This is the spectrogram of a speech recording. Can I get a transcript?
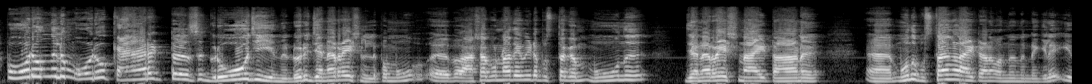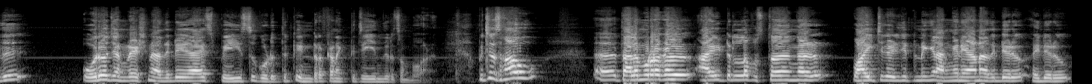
അപ്പോൾ ഓരോന്നിലും ഓരോ ക്യാരക്ടേഴ്സ് ഗ്രോ ചെയ്യുന്നുണ്ട്. ഒരു ജനറേഷനിൽ ഇപ്പോൾ മൂ ആശാപൂർണാദേവിയുടെ പുസ്തകം മൂന്ന് ജനറേഷനായിട്ടാണ് മൂന്ന് പുസ്തകങ്ങളായിട്ടാണ് വന്നതെന്നുണ്ടെങ്കിൽ ഇത് ഓരോ ജനറേഷനും അതിന്റെതായ സ്പേസ് കൊടുത്തിട്ട് ഇന്റർ കണക്ട് ചെയ്യുന്നൊരു സംഭവമാണ്. വിച്ച് ഇസ് ഹൗ തലമുറകൾ ആയിട്ടുള്ള പുസ്തകങ്ങൾ വായിച്ചു കഴിഞ്ഞിട്ടുണ്ടെങ്കിൽ അങ്ങനെയാണ് അതിന്റെ ഒരു അതിന്റെ ഒരു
